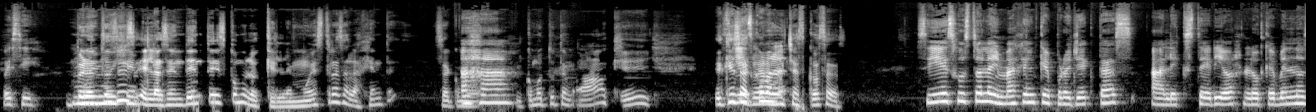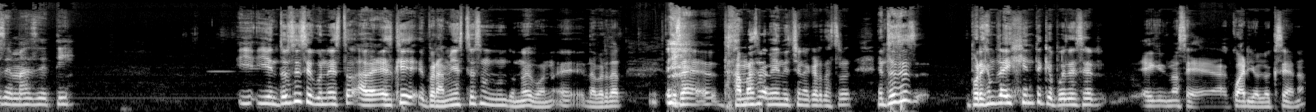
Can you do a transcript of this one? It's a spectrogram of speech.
Pues sí, pero entonces el ascendente es como lo que le muestras a la gente. O sea, como, Ajá. como tú te... Ah, ok. Es que se aclaran muchas cosas. Sí, es justo la imagen que proyectas al exterior, lo que ven los demás de ti. Y, y entonces, según esto, a ver, es que para mí esto es un mundo nuevo, ¿no? Eh, la verdad. O sea, jamás me habían dicho una carta astral. Entonces, por ejemplo, hay gente que puede ser, eh, no sé, acuario, lo que sea, ¿no?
